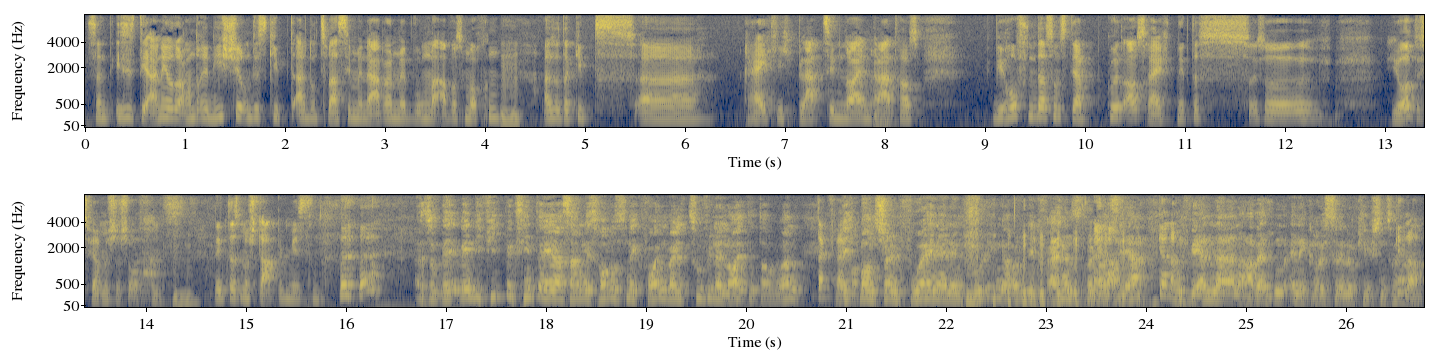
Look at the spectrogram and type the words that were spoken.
Sind, ist es die eine oder andere Nische und es gibt auch noch zwei Seminarräume, wo wir auch was machen. Also da gibt es äh, reichlich Platz im neuen Rathaus. Wir hoffen, dass uns der gut ausreicht. Nicht, dass, also, ja, das werden wir schon schaffen. Nicht, dass wir stapeln müssen. Also wenn, die Feedbacks hinterher sind, es hat uns nicht gefallen, weil zu viele Leute da waren, Dann freuen wir möchten wir uns schon im Vorhinein entschuldigen, aber wir freuen uns darüber Genau, sehr genau. und werden daran arbeiten, eine größere Location zu haben. Genau.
